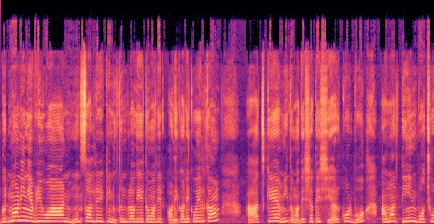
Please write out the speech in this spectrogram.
গুড মর্নিং এভরিওয়ান মুনসল্ডের একটি নতুন ব্লগে তোমাদের অনেক অনেক ওয়েলকাম আজকে আমি তোমাদের সাথে শেয়ার করব আমার তিন বছর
